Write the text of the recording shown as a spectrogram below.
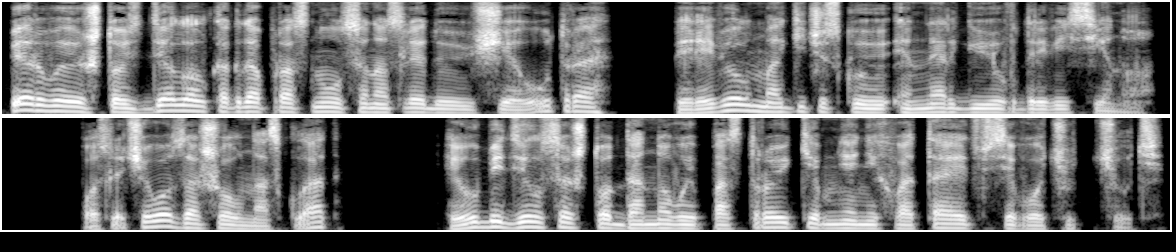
Первое, что сделал, когда проснулся на следующее утро, перевел магическую энергию в древесину, после чего зашел на склад и убедился, что до новой постройки мне не хватает всего чуть-чуть.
